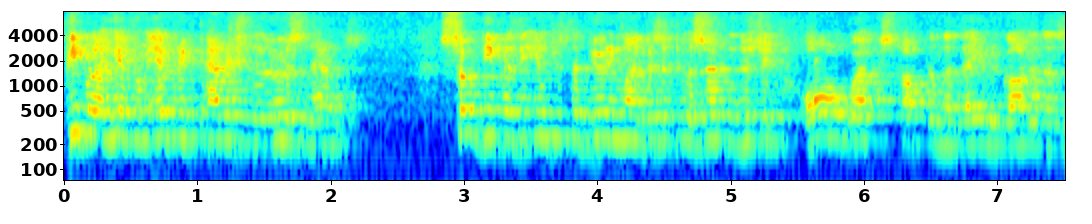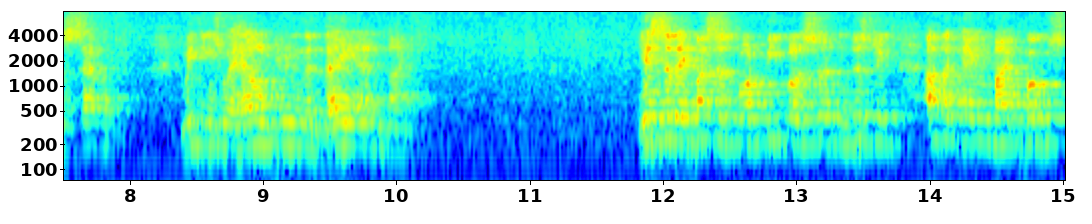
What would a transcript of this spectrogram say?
People are here from every parish in Lewis and Harris. So deep is the interest that during my visit to a certain district, all work stopped on the day regarded as a Sabbath. Meetings were held during the day and night. Yesterday, buses brought people to certain districts. Other came by boats,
